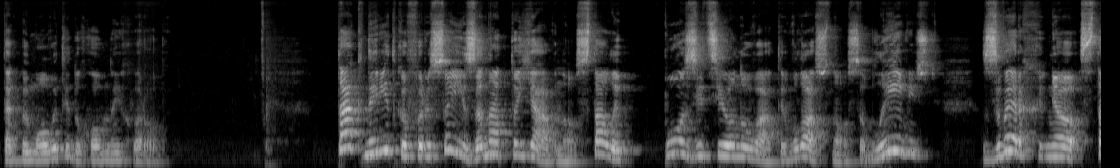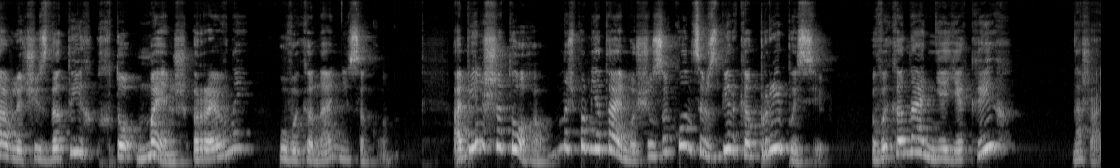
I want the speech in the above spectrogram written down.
так би мовити, духовної хвороби. Так, нерідко фарисеї занадто явно стали позиціонувати власну особливість, зверхньо ставлячись до тих, хто менш ревний у виконанні закону. А більше того, ми ж пам'ятаємо, що закон це ж збірка приписів, виконання яких, на жаль,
